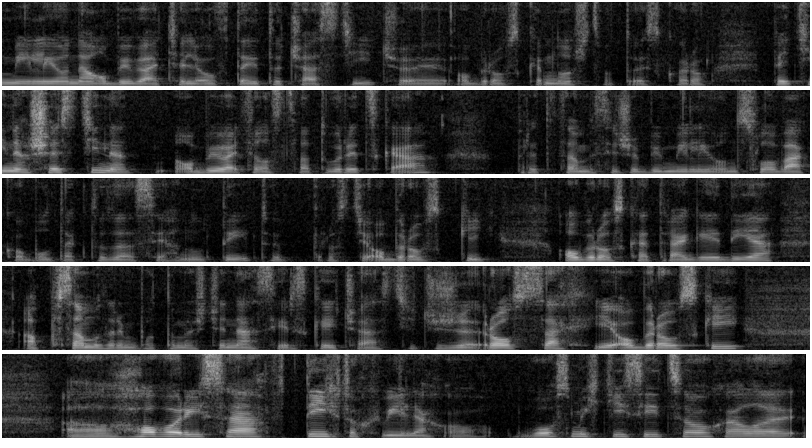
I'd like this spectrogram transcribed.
milióna obyvateľov v tejto časti, čo je obrovské množstvo, to je skoro petina, šestina obyvateľstva Turecka Predstavme si, že by milión Slovákov bol takto zasiahnutý. To je proste obrovský, obrovská tragédia. A samozrejme potom ešte na sírskej časti, čiže rozsah je obrovský. Uh, hovorí sa v týchto chvíľach o 8 tisícoch, ale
